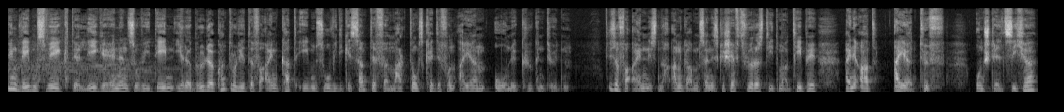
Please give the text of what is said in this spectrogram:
Den Lebensweg der Legehennen sowie den ihrer Brüder kontrolliert der Verein CAT ebenso wie die gesamte Vermarktungskette von Eiern ohne Kükentöten. Dieser Verein ist nach Angaben seines Geschäftsführers Dietmar Tepe eine Art Eiertüv und stellt sicher,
